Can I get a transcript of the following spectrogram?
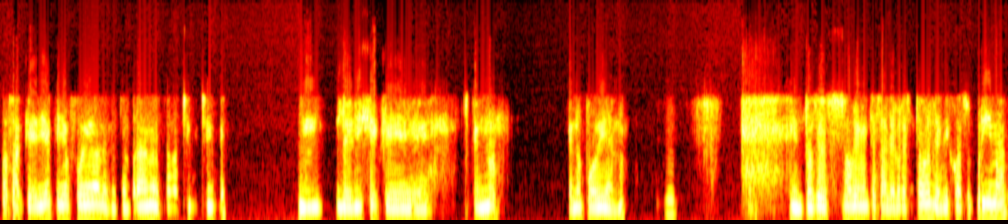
O sea, quería que yo fuera desde temprano, estaba chingue chingue. Mm, Le dije que, pues, que no, que no podía, ¿no? Entonces, obviamente se alebrestó, le dijo a su prima,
